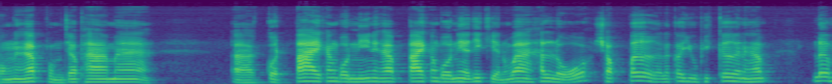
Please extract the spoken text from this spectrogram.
2 นะครับ ผมจะพามาากดป้ายข้างบนนี้นะครับ ป้ายข้างบนเนี่ยที่เขียนว่า Hello Shopper แล้วก็ u p i c k e r นะครับ เริ่ม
